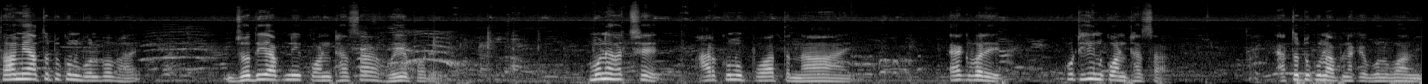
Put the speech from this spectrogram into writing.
তো আমি এতটুকুন বলব ভাই, যদি আপনি কণ্ঠাসা হয়ে পড়েন, মনে হচ্ছে আর কোনো পথ নাই। একবারে কঠিন কণ্ঠাসা। এতটুকুন আপনাকে বলব আমি,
